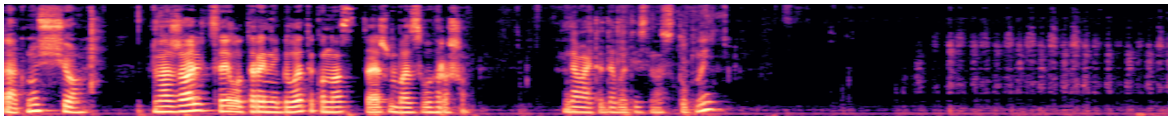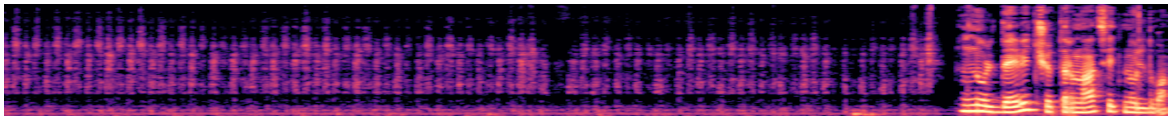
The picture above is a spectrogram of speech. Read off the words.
Так, ну що, на жаль, цей лотерейний білетик у нас теж без виграшу. Давайте дивитись наступний. Нуль дев'ять чотирнадцять нуль два.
